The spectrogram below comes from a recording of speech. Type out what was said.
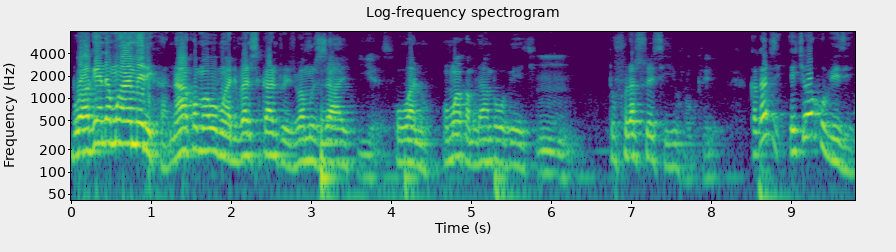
bwagenda mu america nakomawo mu advanced countries bamuzaayo wano omwaka mulambe obeeki Mm. to frustrate you. Okay. kakati ekyokubiri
